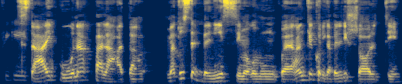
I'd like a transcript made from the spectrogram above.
Fighissimo. Stai una palata. Ma tu stai benissimo comunque, anche con i capelli sciolti.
